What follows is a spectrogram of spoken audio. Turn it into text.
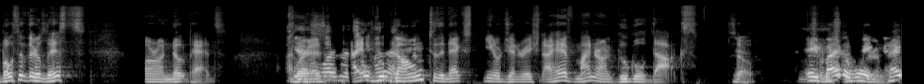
both of their lists are on notepads I whereas why i have moved on to the next you know generation i have mine are on google docs so mm-hmm. Hey, by the way, can I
